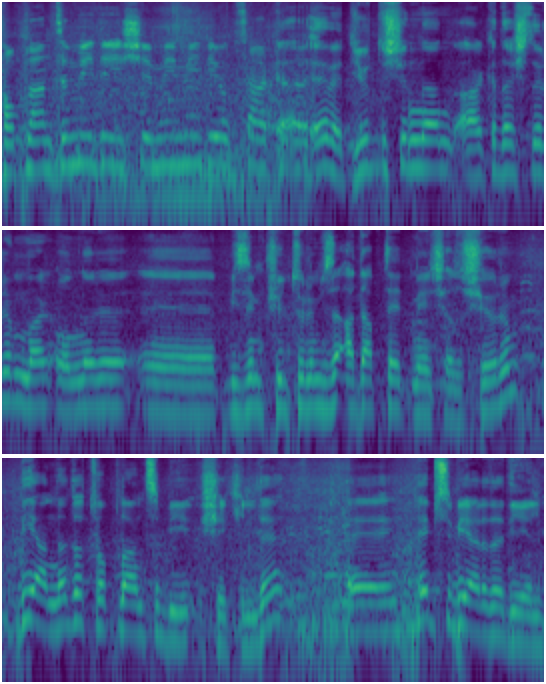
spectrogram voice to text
Toplantı mıydı, iş yemeği miydi yoksa Ya, arkadaş? Evet, yurt dışından arkadaşlarım var. Onları e, bizim kültürümüze adapte etmeye çalışıyorum. Bir yandan da toplantı bir şekilde. E, hepsi bir arada diyelim.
